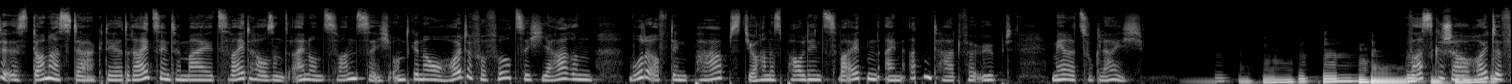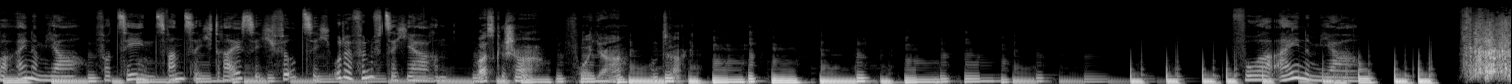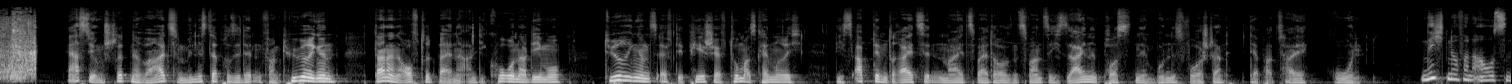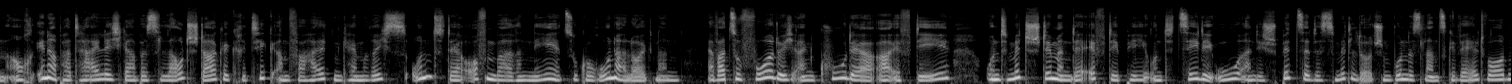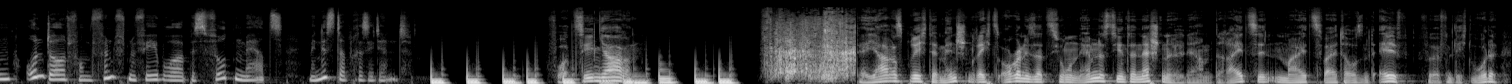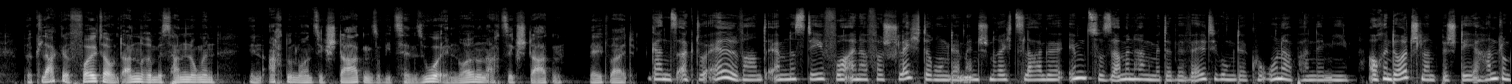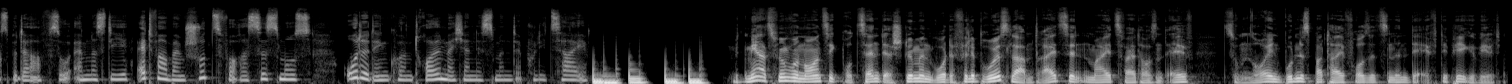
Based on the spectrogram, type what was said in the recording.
Heute ist Donnerstag, der 13. Mai 2021 und genau heute vor 40 Jahren wurde auf den Papst Johannes Paul II. ein Attentat verübt. Mehr dazu gleich. Was geschah heute vor einem Jahr, vor 10, 20, 30, 40 oder 50 Jahren? Was geschah vor Jahr und Tag? Vor einem Jahr. Erst die umstrittene Wahl zum Ministerpräsidenten von Thüringen, dann ein Auftritt bei einer Anti-Corona-Demo. Thüringens FDP-Chef Thomas Kemmerich ließ ab dem 13. Mai 2020 seinen Posten im Bundesvorstand der Partei ruhen. Nicht nur von außen, auch innerparteilich gab es lautstarke Kritik am Verhalten Kemmerichs und der offenbaren Nähe zu Corona-Leugnern. Er war zuvor durch ein Coup der AfD und mit Stimmen der FDP und CDU an die Spitze des mitteldeutschen Bundeslands gewählt worden und dort vom 5. Februar bis 4. März Ministerpräsident. Vor zehn Jahren. Der Jahresbericht der Menschenrechtsorganisation Amnesty International, der am 13. Mai 2011 veröffentlicht wurde, beklagte Folter und andere Misshandlungen in 98 Staaten sowie Zensur in 89 Staaten weltweit. Ganz aktuell warnt Amnesty vor einer Verschlechterung der Menschenrechtslage im Zusammenhang mit der Bewältigung der Corona-Pandemie. Auch in Deutschland bestehe Handlungsbedarf, so Amnesty, etwa beim Schutz vor Rassismus oder den Kontrollmechanismen der Polizei. Mit mehr als 95 Prozent der Stimmen wurde Philipp Rösler am 13. Mai 2011 zum neuen Bundesparteivorsitzenden der FDP gewählt.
